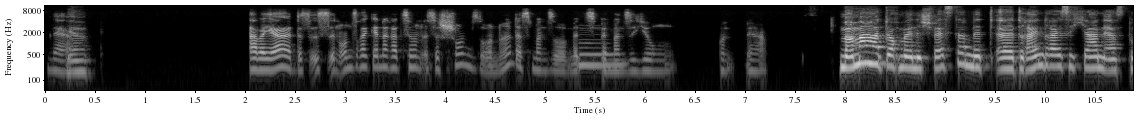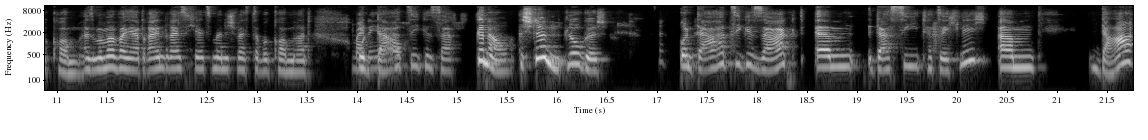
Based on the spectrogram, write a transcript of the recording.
naja. Ja. Aber ja, das ist in unserer Generation ist es schon so, ne, dass man so mit, mhm. wenn man mhm. so jung und ja. Mama hat doch meine Schwester mit äh, 33 Jahren erst bekommen. Also Mama war ja 33, als meine Schwester bekommen hat. Meine und da ja hat sie gesagt, genau, es stimmt, logisch. Und da hat sie gesagt, ähm, dass sie tatsächlich ähm, da,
